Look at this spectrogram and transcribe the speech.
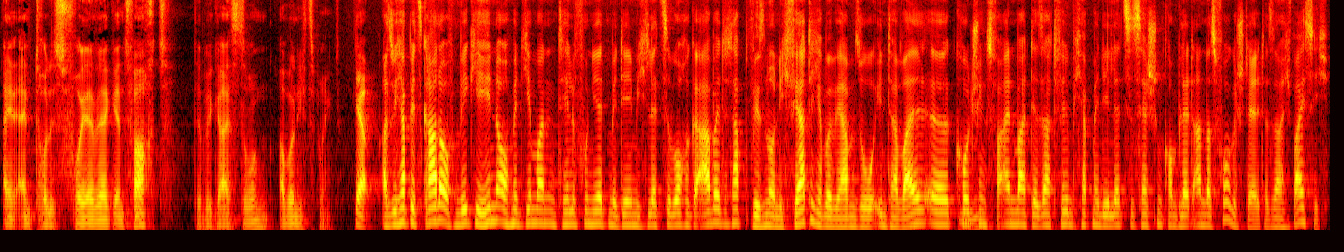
ein, ein tolles Feuerwerk entfacht, der Begeisterung, aber nichts bringt. Ja, also ich habe jetzt gerade auf dem Weg hierhin auch mit jemandem telefoniert, mit dem ich letzte Woche gearbeitet habe. Wir sind noch nicht fertig, aber wir haben so Intervall-Coachings vereinbart. Der sagt, Philipp, ich habe mir die letzte Session komplett anders vorgestellt. Da sage ich, weiß ich.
